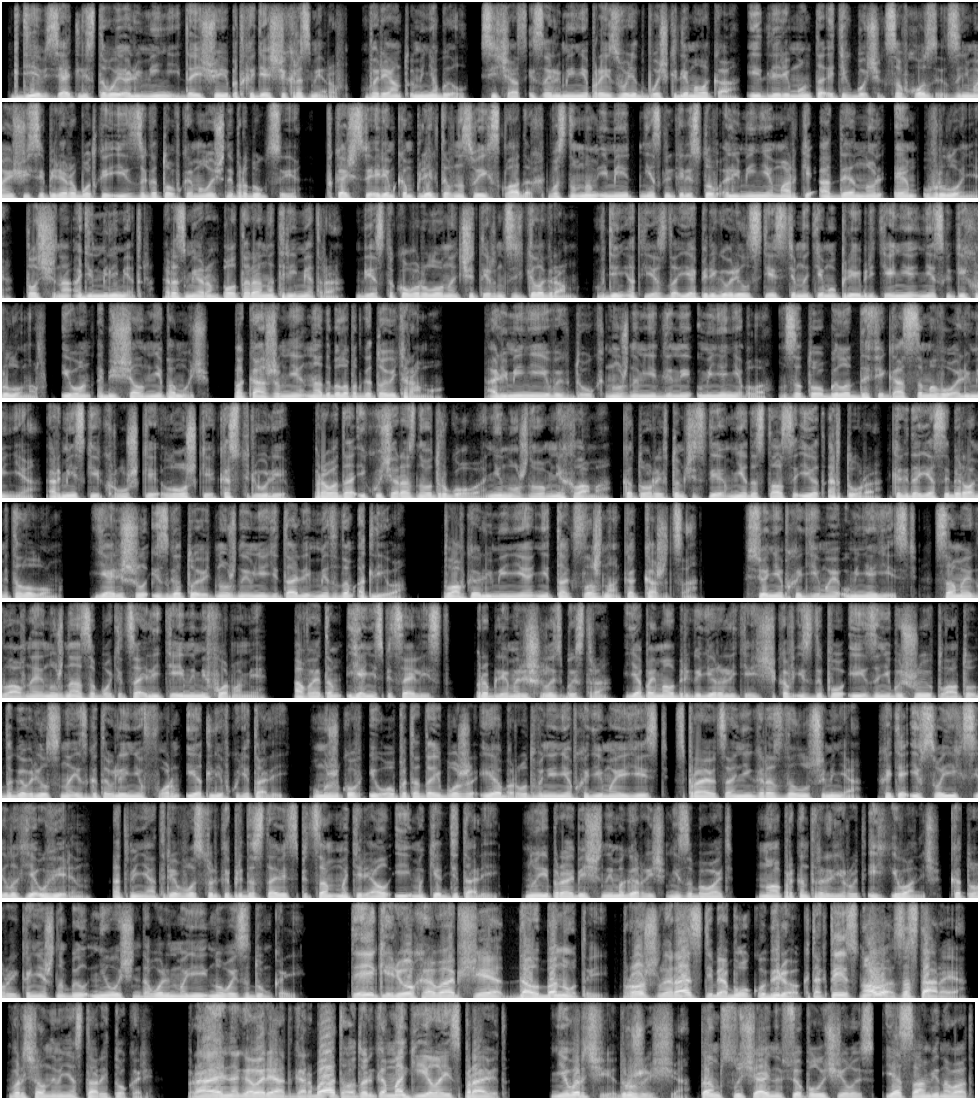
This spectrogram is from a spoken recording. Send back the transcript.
Где взять листовой алюминий, да еще и подходящих размеров? Вариант у меня был. Сейчас из алюминия производят бочки для молока, и для ремонта этих бочек совхозы, занимающиеся переработкой и заготовкой молочной продукции, В качестве ремкомплектов на своих складах в основном имеют несколько листов алюминия марки AD0M в рулоне, толщина 1 мм, размером 1,5 на 3 метра, вес такого рулона 14 кг. В день отъезда я переговорил с тестем на тему приобретения нескольких рулонов, и он обещал мне помочь. Пока же мне надо было подготовить раму. Алюминиевых дуг нужной мне длины у меня не было, зато было дофига самого алюминия. Армейские кружки, ложки, кастрюли, провода и куча разного другого, ненужного мне хлама, который в том числе мне достался и от Артура, когда я собирал металлолом. Я решил изготовить нужные мне детали методом отлива. Плавка алюминия не так сложна, как кажется. Все необходимое у меня есть. Самое главное, нужно озаботиться литейными формами. А в этом я не специалист. Проблема решилась быстро. Я поймал бригадира литейщиков из депо и за небольшую плату договорился на изготовление форм и отливку деталей. У мужиков и опыта, дай боже, и оборудование необходимое есть. Справятся они гораздо лучше меня. Хотя и в своих силах я уверен. От меня требовалось только предоставить спецам материал и макет деталей. Ну и про обещанный Магарыч не забывать. Ну а проконтролирует их Иваныч, который, конечно, был не очень доволен моей новой задумкой. «Ты, Кирюха, вообще долбанутый. Прошлый раз тебя Бук уберег, так ты снова за старое!» – ворчал на меня старый токарь. «Правильно говорят, Горбатого только могила исправит». «Не ворчи, дружище. Там случайно все получилось. Я сам виноват.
